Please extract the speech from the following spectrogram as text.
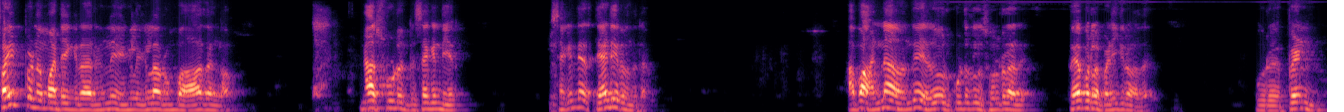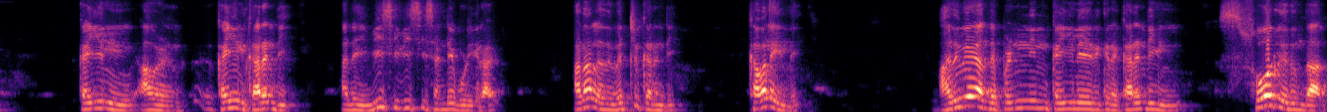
ஃபைட் பண்ண மாட்டேங்கிறாருன்னு எங்களுக்கெல்லாம் ரொம்ப ஆதங்கம். நான் student second year second year third year வந்துட்டேன். அப்போ அண்ணா வந்து ஏதோ ஒரு கூட்டத்தில் சொல்றாரு. பேப்பரில் படிக்கிறோம் அதை. ஒரு பெண் கையில் அவள் கையில் கரண்டி. அதை வீசி வீசி சண்டை போடுகிறாள். ஆனால் அது வெற்று கரண்டி. கவலை இல்லை. அதுவே அந்த பெண்ணின் கையிலே இருக்கிற கரண்டியில் சோறு இருந்தால்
